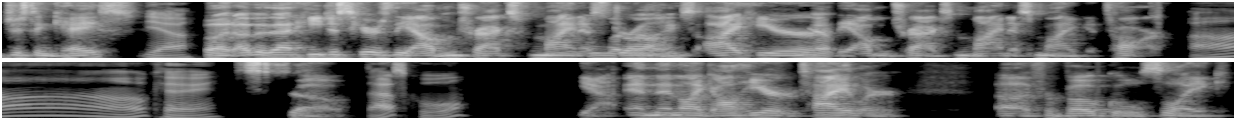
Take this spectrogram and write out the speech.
just in case Yeah. but other than that he just hears the album tracks minus Literally. drums i hear Yep. the album tracks minus my guitar Oh, okay. so That's cool. yeah and then like i'll hear tyler uh for vocals like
